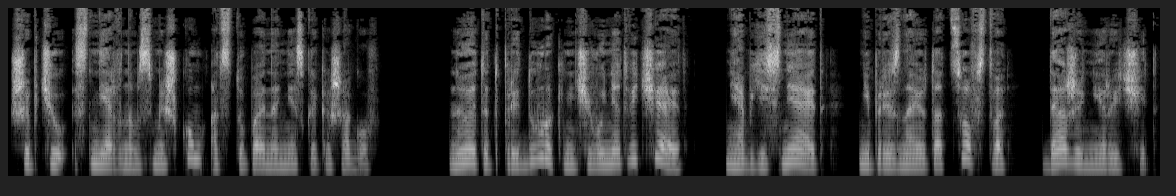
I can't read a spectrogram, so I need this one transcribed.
Шепчу с нервным смешком, отступая на несколько шагов. Но этот придурок ничего не отвечает, не объясняет, не признает отцовства, даже не рычит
